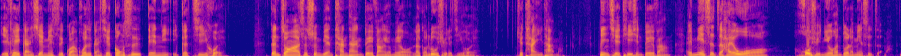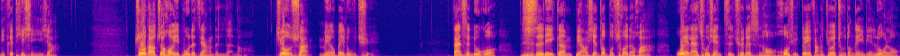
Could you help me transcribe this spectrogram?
也可以感谢面试官或者感谢公司给你一个机会。更重要的是，顺便探探对方有没有那个录取的机会，去探一探嘛，并且提醒对方，哎，面试者还有我哦。或许你有很多的面试者嘛，你可以提醒一下，做到最后一步的这样的人哦，就算没有被录取，但是如果实力跟表现都不错的话，未来出现职缺的时候，或许对方就会主动跟你联络喽。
